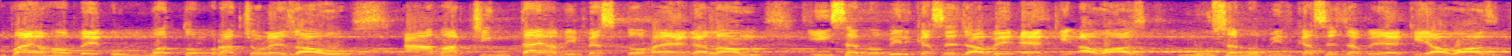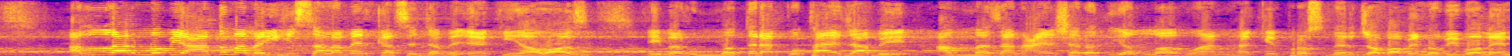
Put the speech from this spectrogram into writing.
উপায় হবে? উম্মত, তোমরা চলে যাও। আমার চিন্তায় আমি ব্যস্ত হয়ে গেলাম। ঈসা নবীর কাছে যাবে, একই আওয়াজ। মুসা নবীর কাছে যাবে, একই আওয়াজ। আল্লাহর নবী আদম আলাইহি সালামের কাছে যাবে একই আওয়াজ। এবার উম্মতেরা কোথায় যাবে? আম্মা জান আয়েশা রাদিয়াল্লাহু আনহাকে প্রশ্নের জবাবে নবী বলেন,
